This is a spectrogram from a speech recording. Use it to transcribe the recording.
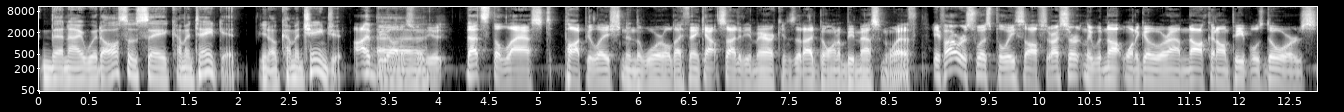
then I would also say come and take it. You know, come and change it. I'd be honest Uh, with you. That's the last population in the world, I think, outside of the Americans that I'd want to be messing with. If I were a Swiss police officer, I certainly would not want to go around knocking on people's doors,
